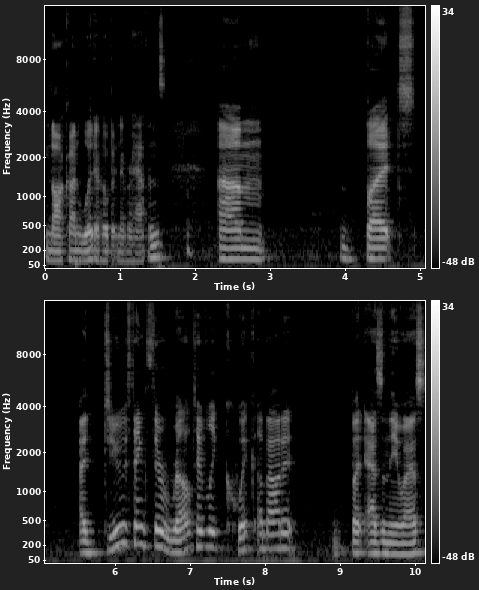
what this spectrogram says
knock on wood, I hope it never happens. Um, but I do think they're relatively quick about it. But as in the U.S.,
